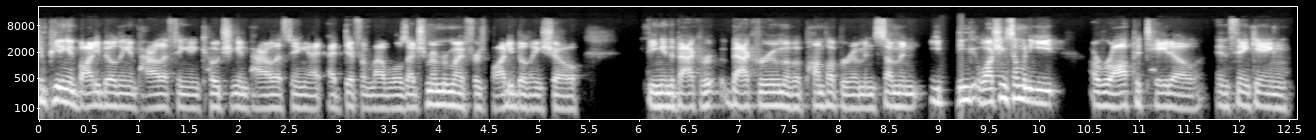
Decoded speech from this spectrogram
competing in bodybuilding and powerlifting and coaching and powerlifting at, at different levels. I just remember my first bodybuilding show being in the back back room of a pump up room and someone eating watching someone eat a raw potato and thinking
